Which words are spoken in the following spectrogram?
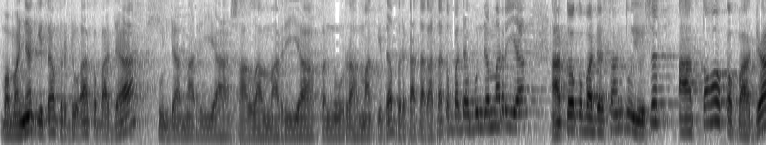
Umpamanya kita berdoa kepada Bunda Maria, salam Maria, penuh rahmat kita berkata-kata kepada Bunda Maria atau kepada Santo Yosef atau kepada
